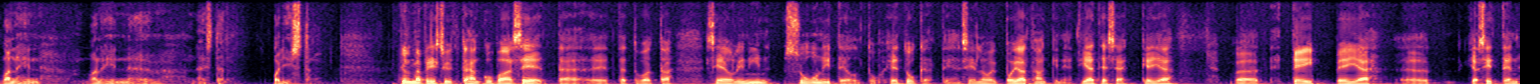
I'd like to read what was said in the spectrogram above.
vanhin, vanhin näistä pojista. Kylmäverisyyttähän kuvaa se, että, että tuota, se oli niin suunniteltu etukäteen. Siellä oli pojat hankkineet jätesäkkejä, teippejä ja sitten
